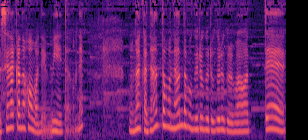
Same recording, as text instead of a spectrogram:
背中の方まで見えたのね。もうなんか何度も何度もぐるぐるぐるぐる回って、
